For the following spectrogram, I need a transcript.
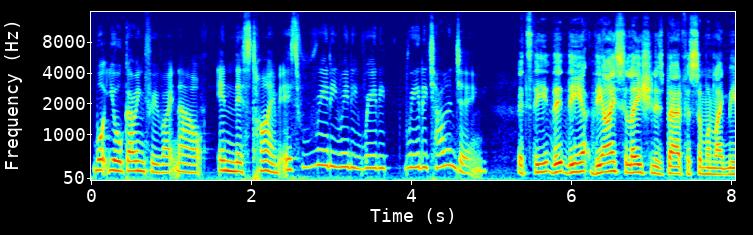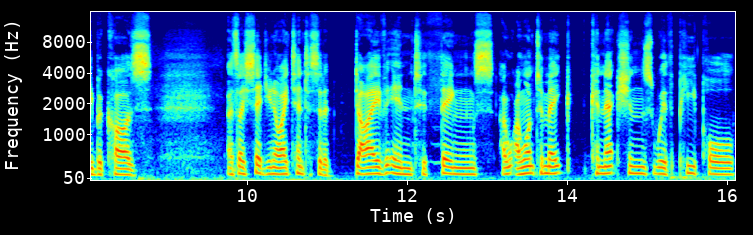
what you're going through right now in this time. It's really, really, really, really challenging. It's the, the, the, the isolation is bad for someone like me because, as I said, you know, I tend to sort of dive into things. I, I want to make connections with people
